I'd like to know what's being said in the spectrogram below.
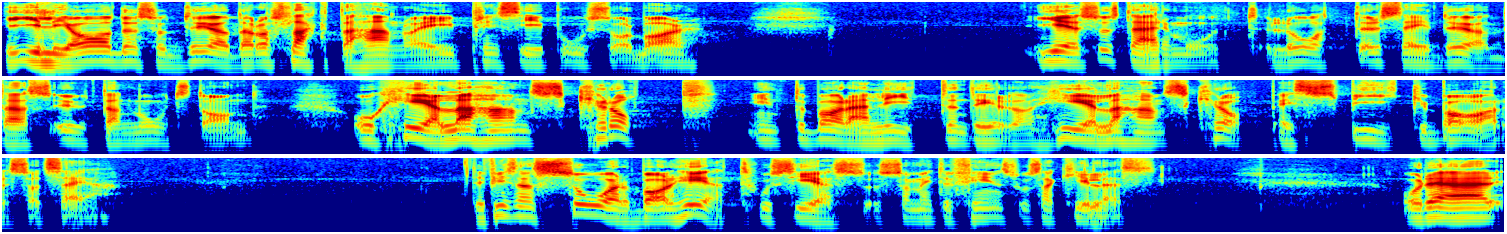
I Iliaden så dödar och slaktar han och är i princip osårbar. Jesus däremot låter sig dödas utan motstånd och hela hans kropp, inte bara en liten del, utan hela hans kropp är spikbar så att säga. Det finns en sårbarhet hos Jesus som inte finns hos Akilles. Och det är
